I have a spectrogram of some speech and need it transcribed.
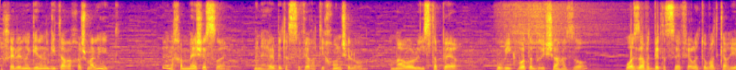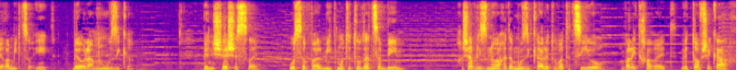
החל לנגן על גיטרה חשמלית, בן 15 מנהל בית הספר התיכון שלו אמר לו להסתפר, ובעקבות הדרישה הזו הוא עזב את בית הספר לטובת קריירה מקצועית בעולם המוזיקה. בן 16 הוא סבל מהתמוטטות עצבים חשב לזנוח את המוזיקה לטובת הציור, אבל התחרט, וטוב שכך.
